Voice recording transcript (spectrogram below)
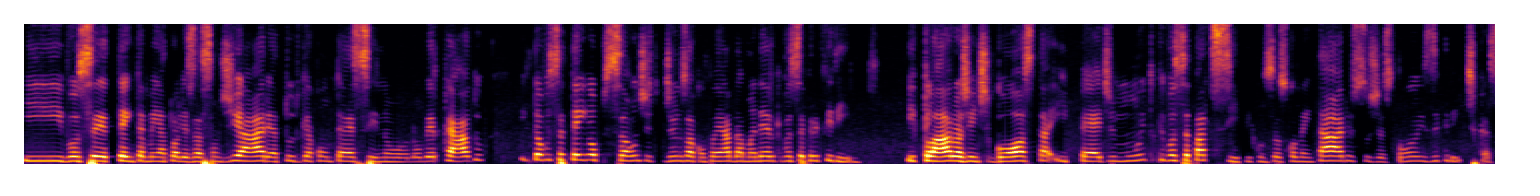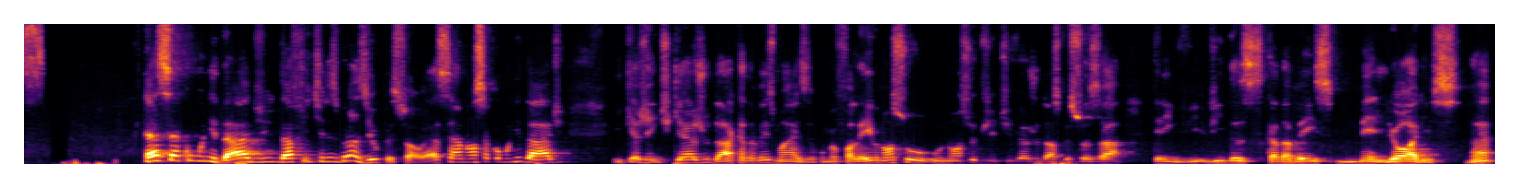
E você tem também atualização diária, tudo que acontece no, no mercado. Então, você tem a opção de, de nos acompanhar da maneira que você preferir. E, claro, a gente gosta e pede muito que você participe com seus comentários, sugestões e críticas. Essa é a comunidade da Fitness Brasil, pessoal. Essa é a nossa comunidade e que a gente quer ajudar cada vez mais. Como eu falei, o nosso, o nosso objetivo é ajudar as pessoas a terem vidas cada vez melhores. Né?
